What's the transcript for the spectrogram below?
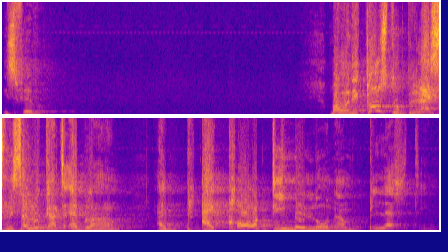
It's favor. But when it comes to blessing, he said, Look at Abraham. I, I called him alone and blessed him.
